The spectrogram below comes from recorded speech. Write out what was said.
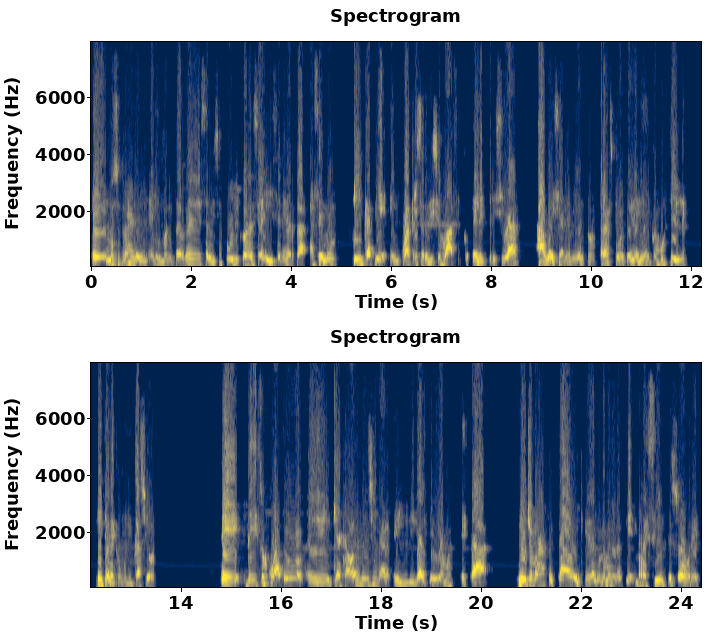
eh, nosotros en el, en el, monitor de servicios públicos del CIC Libertad hacemos hincapié en cuatro servicios básicos, electricidad, agua y saneamiento, transporte, vialidad y combustible y telecomunicación. Eh, de esos cuatro eh, que acabo de mencionar, el, el que digamos está mucho más afectado y que de alguna manera resiente sobre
